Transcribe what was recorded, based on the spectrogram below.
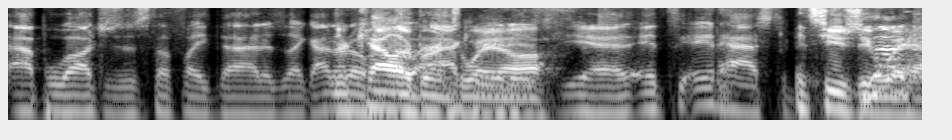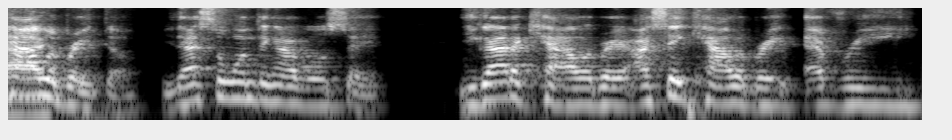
Apple watches and stuff like that. Is like I don't Their know. calorie how way accurate off. Yeah, it's it has to be. It's You usually got way to high. calibrate though. That's the one thing I will say. You got to calibrate. I say calibrate every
